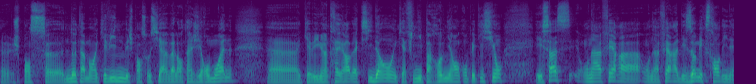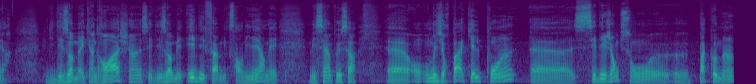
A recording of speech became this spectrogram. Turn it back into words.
Je pense notamment à Kevin, mais je pense aussi à Valentin Giromoine, qui avait eu un très grave accident et qui a fini par revenir en compétition. Et ça, on a affaire à, des hommes extraordinaires je dis des hommes avec un grand H, hein, c'est des hommes et, des femmes extraordinaires, mais, c'est un peu ça. Euh, on ne mesure pas à quel point euh, c'est des gens qui sont euh, pas communs,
